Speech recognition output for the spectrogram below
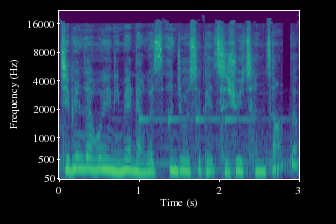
即便在婚姻里面，两个人就是可以持续成长的，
